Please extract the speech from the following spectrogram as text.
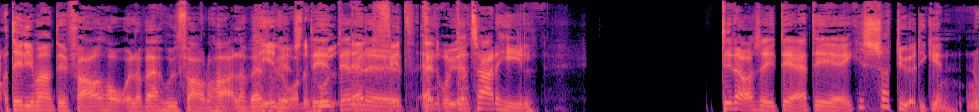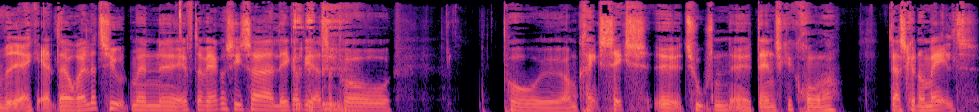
Og det er lige meget, om det er farvet hår, eller hvad hudfarve du har, eller hvad Hele som helst. Det, Hud, alt fedt, den, alt ryger. den tager det hele. Det der også er, i, det er, at det er ikke så dyrt igen. Nu ved jeg ikke, alt er jo relativt, men øh, efter hvad jeg kan sige, så ligger vi altså på, på øh, omkring 6.000 øh, danske kroner. Der skal normalt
